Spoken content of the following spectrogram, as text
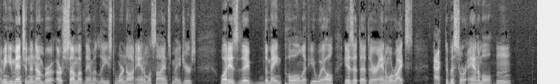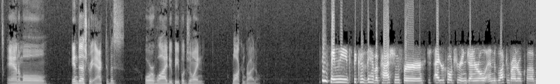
I mean, you mentioned a number, or some of them at least, were not animal science majors. What is the the main pull, if you will? Is it that they're animal rights activists or animal hmm animal industry activists, or why do people join Block and Bridle? I think mainly it's because they have a passion for just agriculture in general, and the Block and Bridle Club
